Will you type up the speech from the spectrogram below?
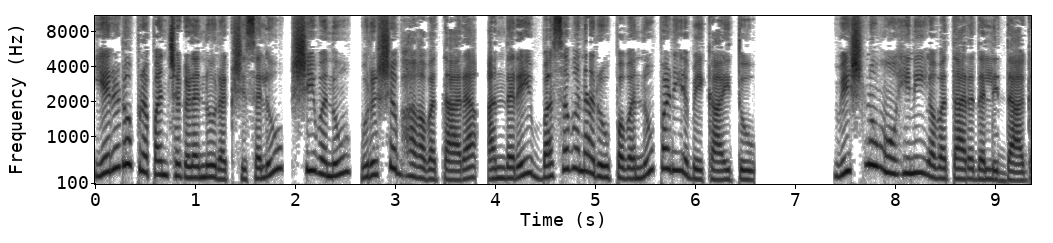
ಎರಡು ಪ್ರಪಂಚಗಳನ್ನು ರಕ್ಷಿಸಲು ಶಿವನು ವೃಷಭಾವತಾರ ಅಂದರೆ ಬಸವನ ರೂಪವನ್ನು ಪಡೆಯಬೇಕಾಯಿತು. ವಿಷ್ಣು ಮೋಹಿನಿ ಅವತಾರದಲ್ಲಿದ್ದಾಗ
